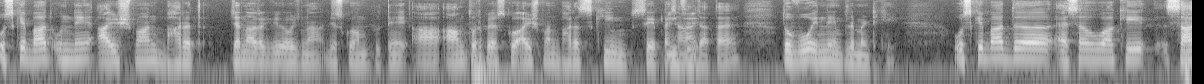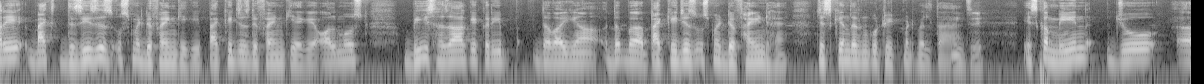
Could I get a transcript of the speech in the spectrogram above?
उसके बाद उनने आयुष्मान भारत जन आरोग्य योजना जिसको हम बोलते हैं आमतौर पर उसको आयुष्मान भारत स्कीम से पहचाना जाता है तो वो इनने इम्प्लीमेंट की। उसके बाद ऐसा हुआ कि सारे मैक्स डिजीजेस उसमें डिफाइन की गई पैकेजेस डिफाइन किए गए। ऑलमोस्ट बीस हज़ार के करीब दवाइयाँ पैकेजेस उसमें डिफाइंड हैं जिसके अंदर उनको ट्रीटमेंट मिलता है। जी। इसका मेन जो अ,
